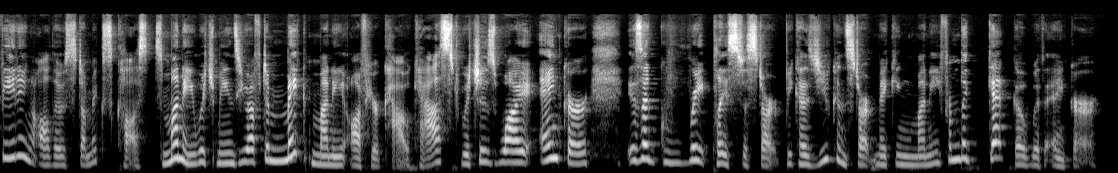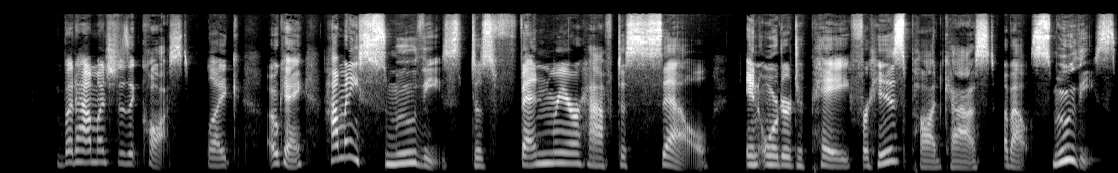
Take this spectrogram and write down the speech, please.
feeding all those stomachs costs money, which means you have to make money off your cowcast, which is why Anchor is a great place to start because you can start making money from the get go with Anchor. But how much does it cost? Like, okay, how many smoothies does Fenrir have to sell in order to pay for his podcast about smoothies?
